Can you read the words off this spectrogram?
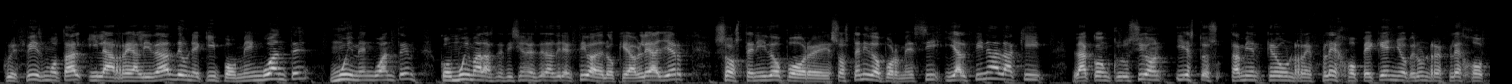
cruifismo, tal, y la realidad de un equipo menguante, muy menguante, con muy malas decisiones de la directiva, de lo que hablé ayer, sostenido por, eh, sostenido por Messi, y al final aquí la conclusión, y esto es también creo un reflejo pequeño, pero un reflejo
